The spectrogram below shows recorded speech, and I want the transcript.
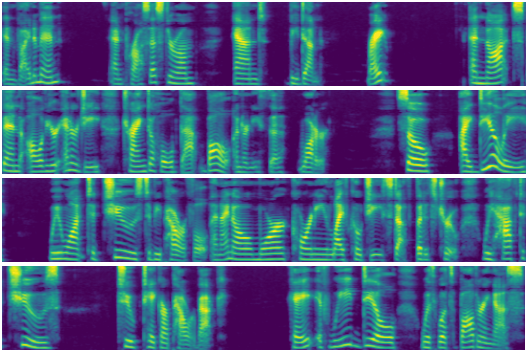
invite them in and process through them and be done right? And not spend all of your energy trying to hold that ball underneath the water. So, ideally, we want to choose to be powerful. And I know more corny life coachy stuff, but it's true. We have to choose to take our power back. Okay? If we deal with what's bothering us,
